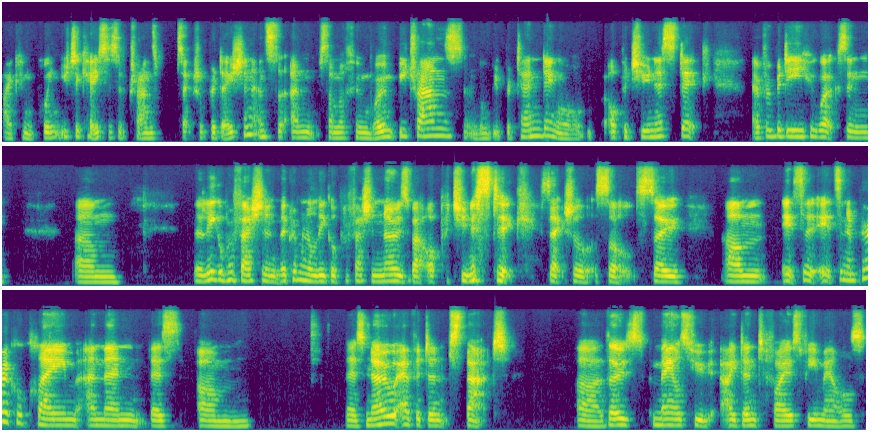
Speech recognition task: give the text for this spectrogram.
I can point you to cases of trans sexual predation and, and some of whom won't be trans and will be pretending or opportunistic. Everybody who works in um, the legal profession, the criminal legal profession knows about opportunistic sexual assault. So um, it's, a, it's an empirical claim and then there's, um, there's no evidence that uh, those males who identify as females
